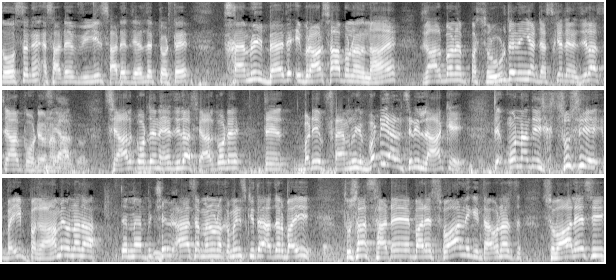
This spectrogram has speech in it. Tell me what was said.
ਦੋਸਤ ਨੇ ਸਾਡੇ ਵੀਰ ਸਾਡੇ ਦਿਲ ਦੇ ਟੋਟੇ। ਫੈਮਿਲੀ ਬੈਦ ਇਬਰਾਰ ਸਾਹਿਬ ਉਹਨਾਂ ਦਾ ਨਾਂ ਹੈ। ਗਾਲਬਨ ਪਸਰੂਰ ਦੇ ਨੇ ਜਾਂ ਡਸਕੇ ਦੇ ਨੇ ਜ਼ਿਲ੍ਹਾ ਸਿਆਲਕੋਟ ਹੈ ਉਹਨਾਂ ਦਾ। ਸਿਆਲਕੋਟ। ਦੇ ਨੇ ਜ਼ਿਲ੍ਹਾ ਸਿਆਲਕੋਟ ਹੈ ਤੇ ਬੜੀ ਫੈਮਿਲੀ ਵੱਡੀ ਐਲਸੀਡੀ ਲਾ ਕੇ ਤੇ ਉਹਨਾਂ ਦੀ ਸੁਸੀ ਬਈ ਪੈਗਾਮ ਹੈ ਉਹਨਾਂ ਦਾ। ਤੇ ਮੈਂ ਪਿੱਛੇ ਆ ਸਾ ਮੈਨੂੰ ਉਹਨਾਂ ਕਮੈਂਟਸ ਕੀਤਾ ਅਦਰ ਭਾਈ ਤੁਸੀਂ ਸਾਡੇ ਬਾਰੇ ਸਵਾਲ ਨਹੀਂ ਕੀਤਾ। ਉਹਨਾਂ ਸਵਾਲ ਇਹ ਸੀ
